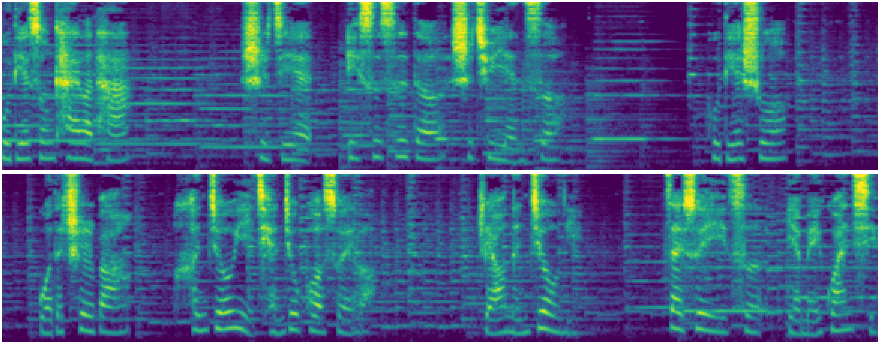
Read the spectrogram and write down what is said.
蝴蝶松开了它，世界一丝丝的失去颜色。蝴蝶说：“我的翅膀。”很久以前就破碎了，只要能救你，再碎一次也没关系。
